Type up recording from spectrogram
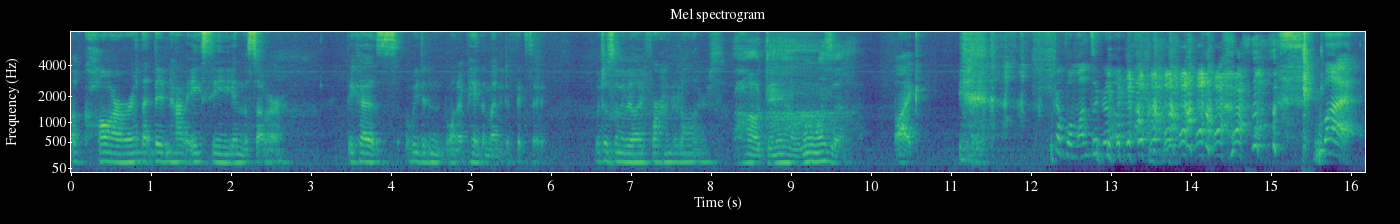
a car that didn't have AC in the summer because we didn't want to pay the money to fix it, which was going to be like four hundred dollars. Oh damn! When was it? Like a couple months ago. but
